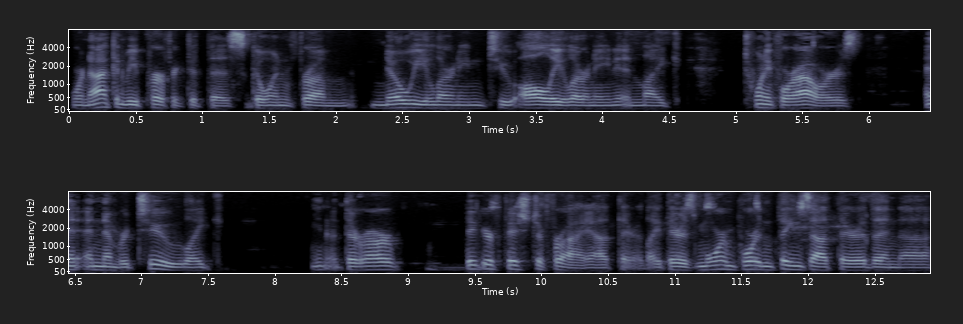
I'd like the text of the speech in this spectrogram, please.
we're not going to be perfect at this going from no e-learning to all e-learning in like 24 hours. And, and number two like you know there are bigger fish to fry out there. Like there's more important things out there than uh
